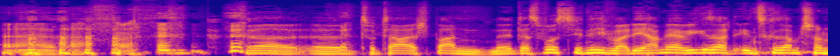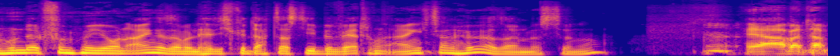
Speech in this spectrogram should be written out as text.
äh, ja, äh, total spannend. Ne? Das wusste ich nicht, weil die haben ja, wie gesagt, insgesamt schon 105 Millionen eingesammelt. Hätte ich gedacht, dass die Bewertung eigentlich dann höher sein müsste. Ne? Ja, aber da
